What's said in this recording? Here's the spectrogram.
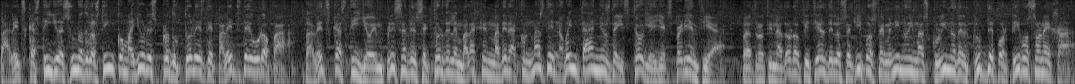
Palets Castillo es uno de los cinco mayores productores de palets de Europa. Palets Castillo, empresa del sector del embalaje en madera con más de 90 años de historia y experiencia. Patrocinador oficial de los equipos femenino y masculino del Club Deportivo Soneja.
